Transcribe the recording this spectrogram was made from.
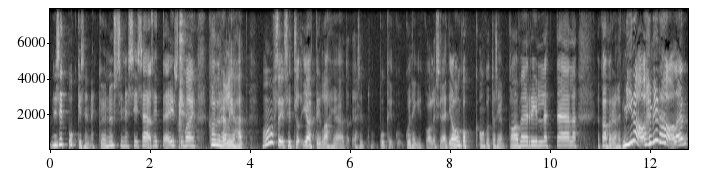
niin sitten pukki sinne könnys sinne sisään sitten istumaan. Ja kaveri oli ihan, että oh, sitten sit jaettiin lahjaa ja, ja sitten pukki ku- kuitenkin kun oli silleen, että onko, onko tosiaan kaverille täällä. Ja kaveri oli, että minä olen, minä olen.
